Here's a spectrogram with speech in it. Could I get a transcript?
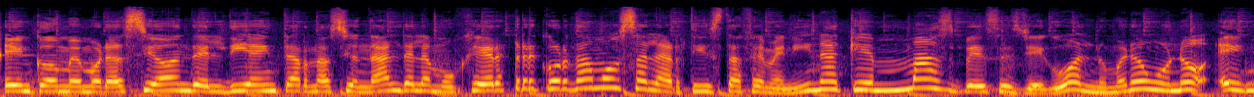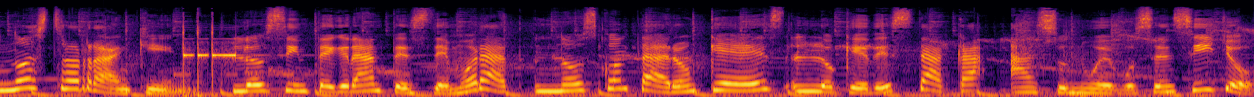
En conmemoración del Día Internacional de la Mujer, recordamos a la artista femenina que más veces llegó al número uno en nuestro ranking. Los integrantes de Morat nos contaron qué es lo que destaca a su nuevo sencillo,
